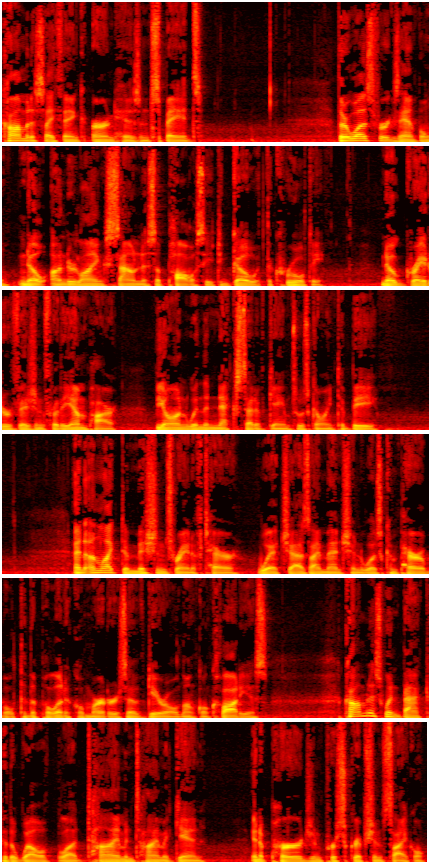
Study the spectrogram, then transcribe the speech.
Commodus, I think, earned his in spades. There was, for example, no underlying soundness of policy to go with the cruelty, no greater vision for the empire, beyond when the next set of games was going to be. And unlike Domitian's reign of terror, which, as I mentioned, was comparable to the political murders of dear old Uncle Claudius, Commodus went back to the well of blood time and time again, in a purge and proscription cycle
